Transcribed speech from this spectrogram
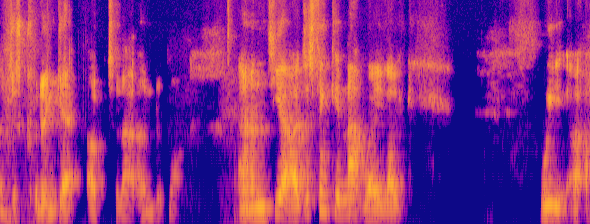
I just couldn't get up to that hundred mark. And yeah, I just think in that way, like we, uh,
